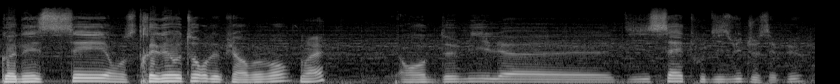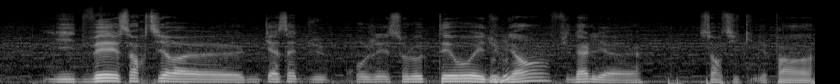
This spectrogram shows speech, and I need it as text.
connaissait, on se traînait autour depuis un moment. Ouais. En 2017 ou 18, je sais plus. Il devait sortir euh, une cassette du projet solo de Théo et du Mhm. mien. Au final, il a sorti. Enfin.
